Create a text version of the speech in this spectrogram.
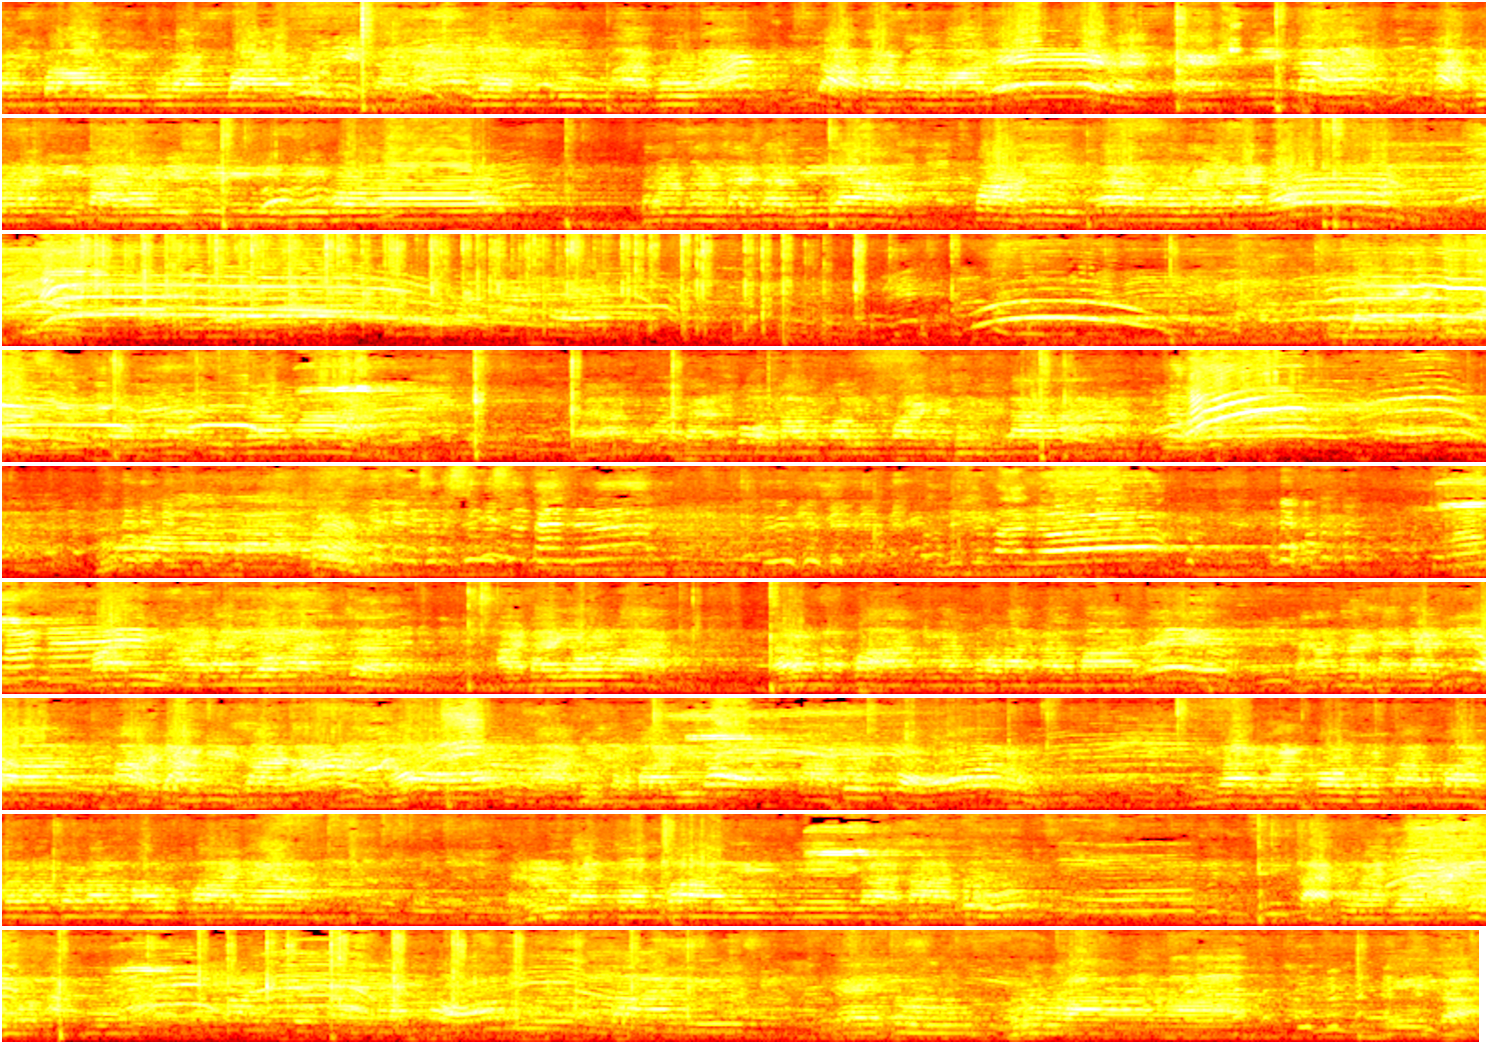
datang kurang bagus di sana lo hidup akuran datang ke Bali kita. Akurat kita komisi di bol terangkan saja dia. Pasti kalau eh, jangan non. Mereka kembali kontak bersama dan akan kota lupa-lupa yang sementara Itu tanduk. Mari ada yolan ada yolan. Dalam depan dengan bola kembali, dengan selesai jadian, ada di sana, non, masuk kembali non, masuk kor. Dengan kor bertambah, saudara-saudara rupa-rupanya. Kedudukan kembali tiga satu. Satu aja kembali yaitu dua tiga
